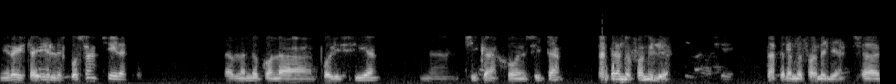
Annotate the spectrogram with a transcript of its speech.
Mira que está ahí la esposa. Sí, la esposa. Está hablando con la policía, una chica jovencita. Está esperando familia. Sí. Está esperando familia. O sea,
